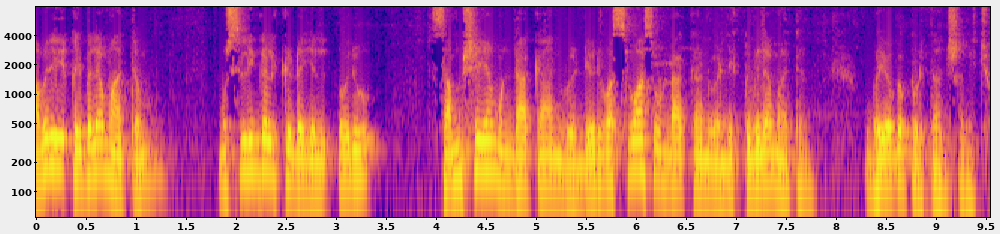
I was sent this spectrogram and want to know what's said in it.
അവർ ഈ കിബലമാറ്റം മുസ്ലിങ്ങൾക്കിടയിൽ ഒരു സംശയമുണ്ടാക്കാൻ വേണ്ടി ഒരു വസ്വാസം ഉണ്ടാക്കാൻ വേണ്ടി കിബിലമാറ്റം ഉപയോഗപ്പെടുത്താൻ ശ്രമിച്ചു.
